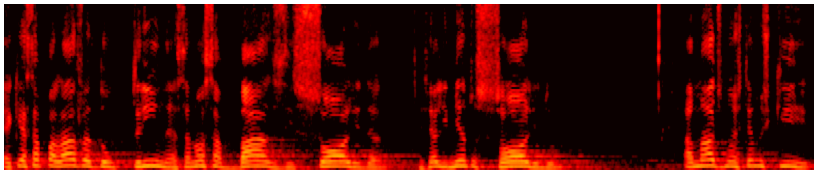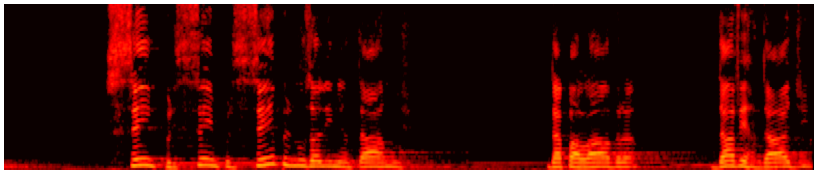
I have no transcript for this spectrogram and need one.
é que essa palavra doutrina, essa nossa base sólida, esse alimento sólido, amados, nós temos que sempre, sempre, sempre nos alimentarmos da palavra, da verdade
